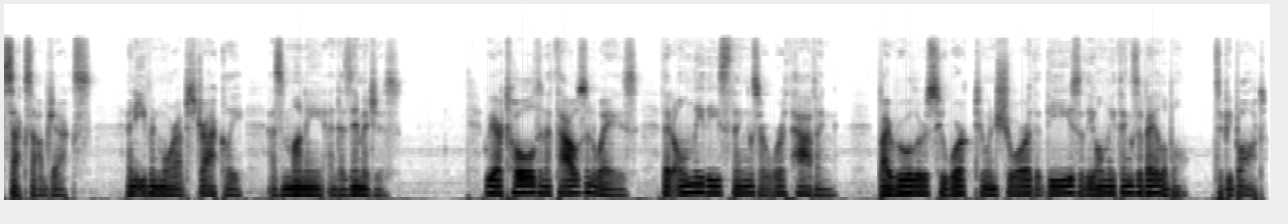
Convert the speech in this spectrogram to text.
sex objects, and even more abstractly, as money and as images. We are told in a thousand ways that only these things are worth having by rulers who work to ensure that these are the only things available to be bought.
